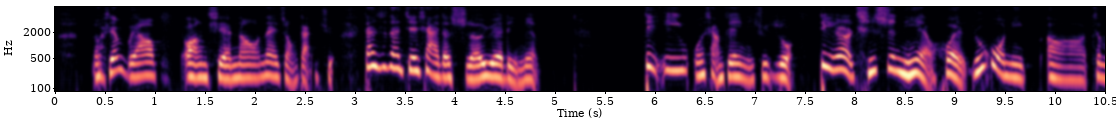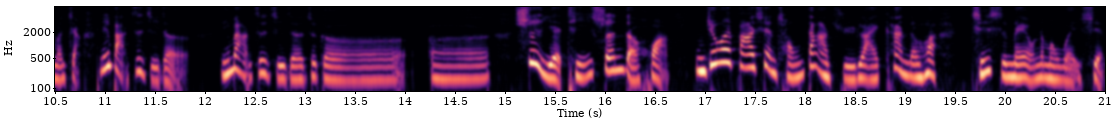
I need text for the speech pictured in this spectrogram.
我先不要往前哦，那种感觉。但是在接下来的十二月里面，第一，我想建议你去做；第二，其实你也会，如果你呃怎么讲，你把自己的。你把自己的这个呃视野提升的话，你就会发现，从大局来看的话，其实没有那么危险。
